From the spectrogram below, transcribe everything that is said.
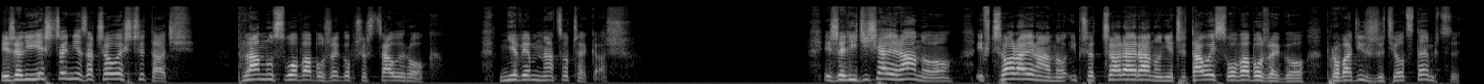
jeżeli jeszcze nie zacząłeś czytać planu Słowa Bożego przez cały rok, nie wiem na co czekasz. Jeżeli dzisiaj rano i wczoraj rano i przedwczoraj rano nie czytałeś Słowa Bożego, prowadzisz życie odstępcy.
